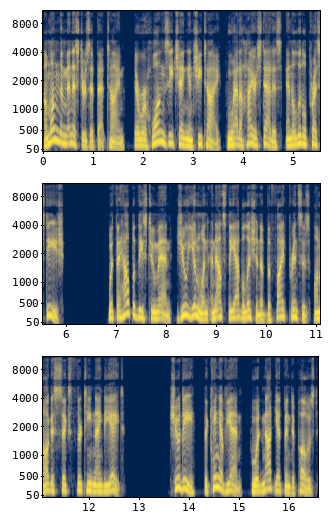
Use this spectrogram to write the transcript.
Among the ministers at that time, there were Huang Zicheng and Shi Tai, who had a higher status and a little prestige, with the help of these two men, Zhu Yunwen announced the abolition of the five princes on August 6, 1398. Zhu Di, the king of Yan, who had not yet been deposed,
